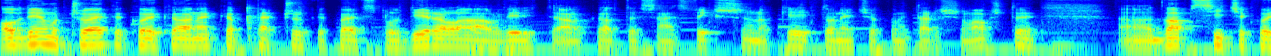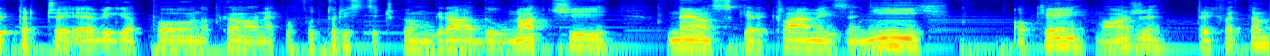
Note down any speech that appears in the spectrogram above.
Ovdje imamo čovjeka koji je kao neka pečurka koja je eksplodirala, ali vidite, ono kao to je science fiction, ok, to neću komentarišem uopšte. Uh, dva psića koji trče, eviga po ono kao nekom futurističkom gradu u noći, neonske reklame iza njih, ok, može, prihvatam.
